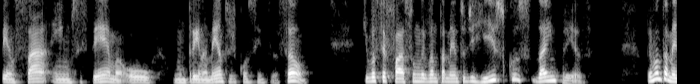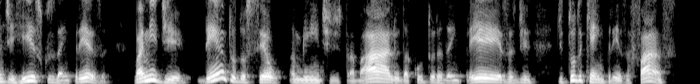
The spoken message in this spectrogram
pensar em um sistema ou um treinamento de conscientização, que você faça um levantamento de riscos da empresa. Levantamento de riscos da empresa vai medir dentro do seu ambiente de trabalho, da cultura da empresa, de, de tudo que a empresa faz,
